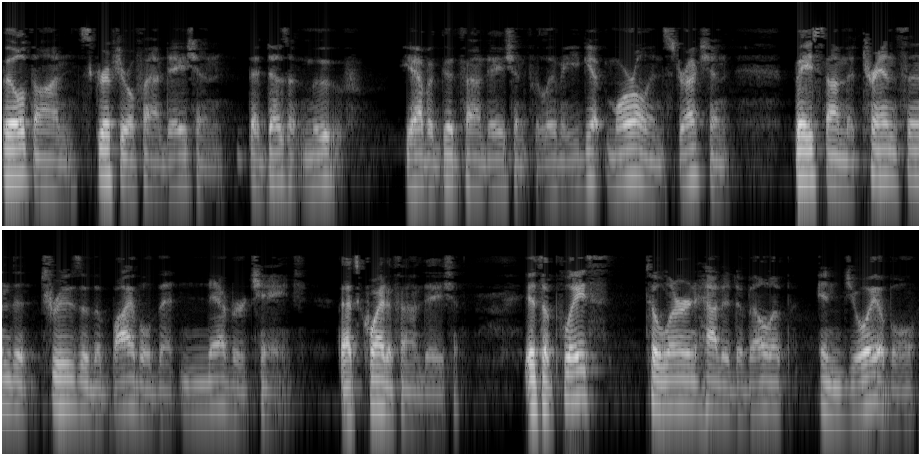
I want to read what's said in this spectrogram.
built on scriptural foundation that doesn't move. You have a good foundation for living. You get moral instruction based on the transcendent truths of the Bible that never change. That's quite a foundation. It's a place to learn how to develop enjoyable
